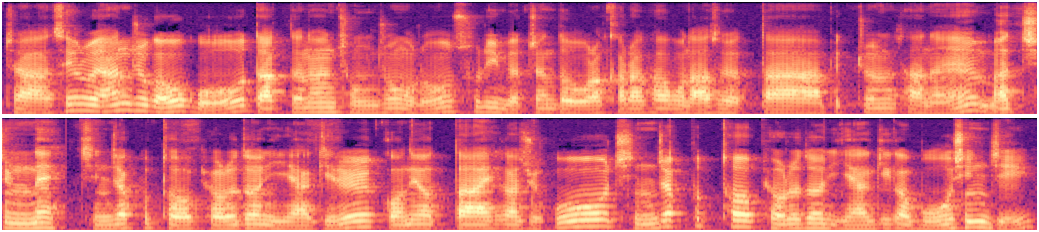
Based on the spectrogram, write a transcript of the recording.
자, 새로의 안주가 오고 따끈한 정종으로 술이 몇 잔 더 오락가락하고 나서였다. 백준사는 마침내 진작부터 벼르던 이야기를 꺼내었다 해가지고 진작부터 벼르던 이야기가 무엇인지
